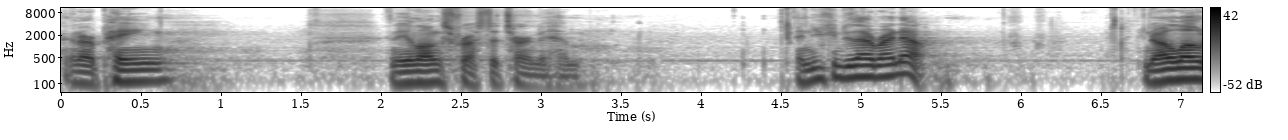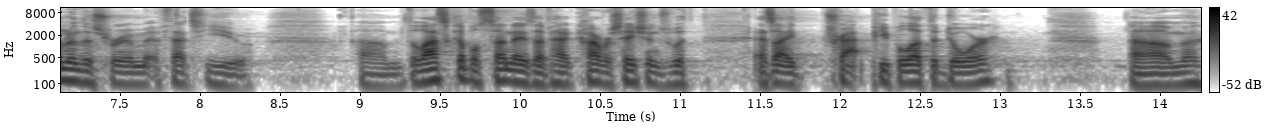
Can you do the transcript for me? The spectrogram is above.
and our pain, and He longs for us to turn to Him. And you can do that right now. You're not alone in this room if that's you. Um, the last couple Sundays, I've had conversations with, as I trap people at the door. Um,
